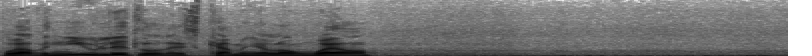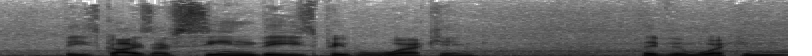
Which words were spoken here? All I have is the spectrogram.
Well, the new Lidl is coming along well. These guys, I've seen these people working. They've been working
